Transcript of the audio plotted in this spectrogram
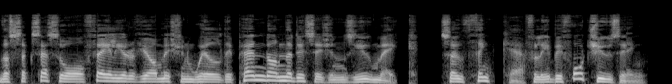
The success or failure of your mission will depend on the decisions you make, so think carefully before choosing.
